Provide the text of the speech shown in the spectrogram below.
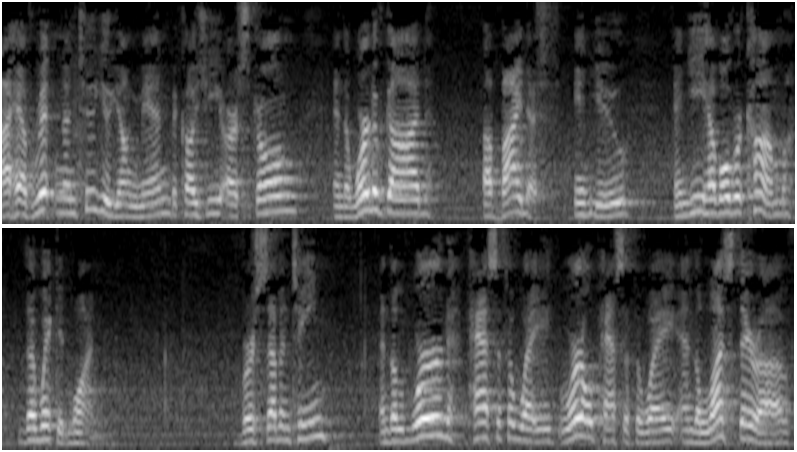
I have written unto you, young men, because ye are strong, and the word of God abideth in you, and ye have overcome the wicked one. Verse 17, and the word passeth away, world passeth away, and the lust thereof,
